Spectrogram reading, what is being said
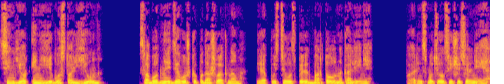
«Сеньор Иньего столь юн?» Свободная девушка подошла к нам и опустилась перед Бартоло на колени. Парень смутился еще сильнее.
